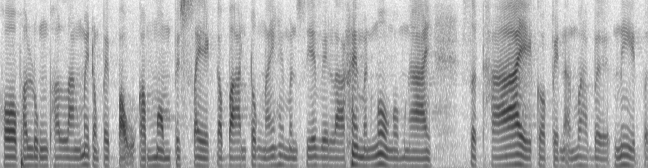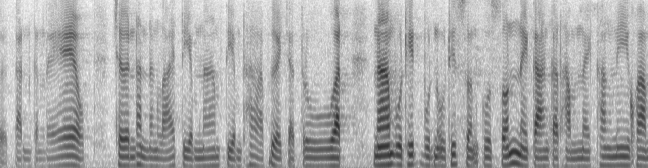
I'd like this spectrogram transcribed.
คอพลุงพลัง ไม่ต้องไปเป่ากระหม่อมไปเสกกระบาลตรงไหนให้มันเสียเวลาให้มันโง่งมงาย สุดท้ายก็เป็นอันว่าเบิกเนตรเบิกกันกันแล้ว เชิญท่านทั้งหลายเตรียมน้ำเตรียมท่าเพื่อจะตรวจ น้ำอุทิศบุญอุทิศส่วนกุศลในการกระทำในครั้งนี้ความ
